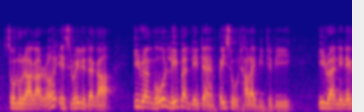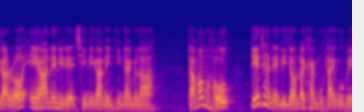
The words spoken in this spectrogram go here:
။ဆိုလိုတာကတော့အစ္စရေးလေတပ်က အီရန်ကိုလေးပတ်လေးတန်ပိတ်ဆို့ထားလိုက်ပြီဖြစ်ပြီး အီရန်အနေနဲ့ကတော့အင်အားနဲ့နေတဲ့အခြေအနေကနေညှိနှိုင်းမလားဒါမှမဟုတ်ပြင်းထန်တဲ့လေကြောင်းတိုက်ခိုက်မှုလှိုင်းကိုပဲ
